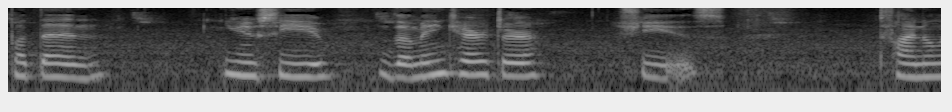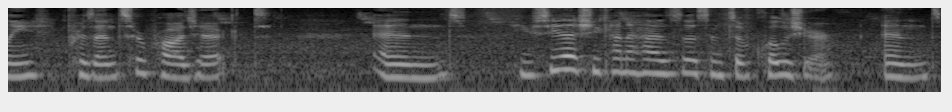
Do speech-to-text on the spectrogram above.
but then you see the main character, she's finally presents her project and you see that she kind of has a sense of closure and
